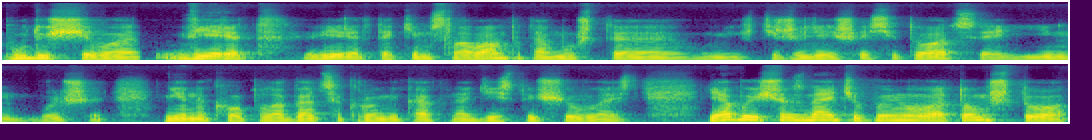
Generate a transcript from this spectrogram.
будущего, верят, верят таким словам, потому что у них тяжелейшая ситуация, и им больше не на кого полагаться, кроме как на действующую власть. Я бы еще, знаете, упомянул о том, что,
